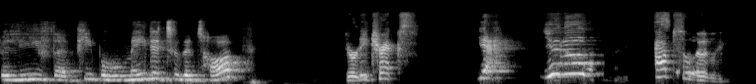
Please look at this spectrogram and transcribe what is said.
believe that people who made it to the top dirty tricks. Yeah. You know, absolutely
